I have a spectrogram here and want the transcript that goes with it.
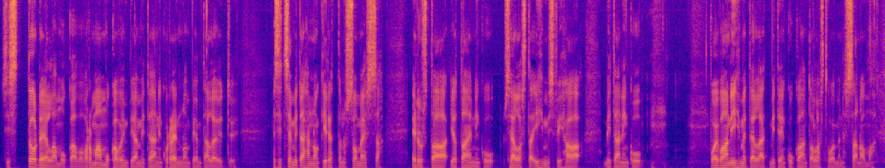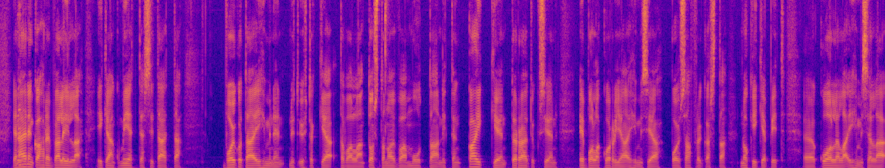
Siis todella mukava, varmaan mukavimpia, mitä niin kuin rennoimpia, mitä löytyy. Ja sitten se, mitä hän on kirjoittanut somessa, edustaa jotain niin kuin sellaista ihmisvihaa, mitä niin kuin voi vaan ihmetellä, että miten kukaan tuollaista voi mennä sanomaan. Ja näiden kahden välillä ikään kuin miettiä sitä, että voiko tämä ihminen nyt yhtäkkiä tavallaan tosta noin vaan muuttaa niiden kaikkien töräytyksien, Ebola korjaa ihmisiä pois Afrikasta, nokikepit, kuolleella ihmisellä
